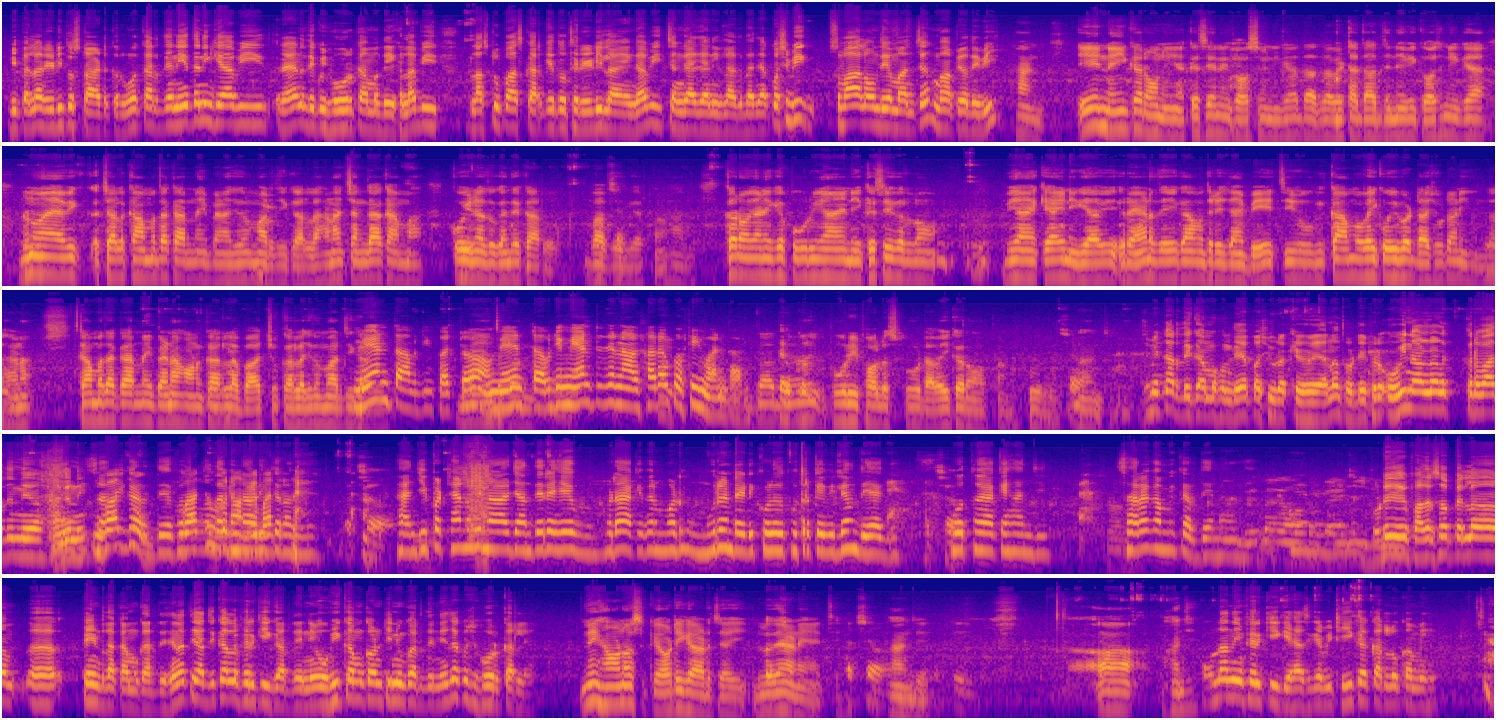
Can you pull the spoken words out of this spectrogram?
ਵੀ ਪਹਿਲਾਂ ਰੇਡੀ ਤੋਂ ਸਟਾਰਟ ਕਰੂੰਗਾ। ਘਰਦਿਆਂ ਨੇ ਇਹ ਤਾਂ ਨਹੀਂ ਕਿਹਾ ਵੀ ਰਹਿਣ ਦੇ ਕੋਈ ਹੋਰ ਕੰਮ ਦੇਖ ਲੈ, ਵੀ ਪਲੱਸ 2 ਪਾਸ ਕਰਕੇ ਤੂੰ ਉੱਥੇ ਰੇਡੀ ਲਾਏਗਾ, ਵੀ ਚੰਗਾ ਜਾਂ ਨਹੀਂ ਲੱਗਦਾ ਜਾਂ ਕੁਝ ਵੀ ਸਵਾਲ ਆਉਂਦੇ ਆ ਮਨ 'ਚ ਮਾਪਿਓ ਦੇ ਵੀ। ਹਾਂਜੀ। ਇਹ ਨਹੀਂ ਕਰਾਉਣੀ ਆ ਕਿਸੇ ਨੇ ਕੁਛ ਵੀ ਨਹੀਂ ਕਿਹਾ ਦਾਦਾ ਬੇਟਾ ਦਾਦੇ ਨੇ ਵੀ ਕੁਛ ਨਹੀਂ ਕਿਹਾ। ਉਹਨਾਂ ਨੂੰ ਐ ਵੀ ਚੱਲ ਕੰਮ ਤਾਂ ਕਰਨਾ ਹੀ ਪੈਣਾ ਜਦੋਂ ਮਰਜ਼ੀ ਕਰ ਲੈ ਹਨਾ? ਚੰਗਾ ਕੰਮ ਆ ਕੋਈ ਨਾ ਤੂੰ ਕਹਿੰਦੇ ਕਰ ਲੈ ਕਿਰਪਾ ਨਾਲ, ਹਾਂਜੀ। ਘਰੋਂ ਜਾਣੀ ਕਿ ਪੂਰੀਆਂ ਐ ਨਹੀਂ ਕਿਸੇ ਗੱਲੋਂ ਵੀ ਐ ਕਿਹਾ ਹੀ ਨਹੀਂ ਗਿਆ ਵੀ ਰਹਿਣ ਦੇ ਕੰਮ ਤੇਰੇ ਜਾਂ ਬੇਇੱਜ਼ਤੀ ਹੋਊਗੀ। ਕੰਮ ਬਈ ਕੋਈ ਵੱਡਾ ਛੋਟਾ ਨਹੀਂ ਹੁੰਦਾ ਹਨਾ? ਕੰਮ ਤਾਂ ਕਰਨਾ ਹੀ ਪੈਣਾ ਹੁਣ ਕਰ ਲੈ ਬਾਅਦ ਚੋਂ ਕਰ ਲੈ ਜਦੋਂ ਮਰਜ਼ੀ ਕਰ ਮਿਹਨਤ ਆਪਦੀ ਪਤਾ ਮਿਹਨਤ ਆਪਦੀ ਮਿਹਨਤ ਦੇ ਨਾਲ ਸਾਰਾ ਕੁਝ ਹੀ ਬਣਦਾ। ਦੀ ਪੂਰੀ ਫੁੱਲ ਸਪੋਰਟ ਆ ਬਈ ਘਰੋਂ ਆਪਾਂ ਨੂੰ ਪੂਰੀ। ਹਾਂਜੀ। ਜਿਵੇਂ ਘਰ ਦੇ ਕੰਮ ਹੁੰਦੇ ਆ ਪਸ਼ੂ ਰੱਖੇ ਹੋਏ ਆ ਨਾ ਤੁਹਾਡੇ ਫਿਰ ਉਹ ਵੀ ਨਾਲ ਨਾਲ ਕਰਵਾ ਦਿੰਦੇ ਆ ਹੈ ਕਿ ਨਹੀਂ? ਸਾਰੇ ਕਰਦੇ ਆ, ਪਸ਼ੂਆਂ ਦਾ ਵੀ ਨਾਲ ਹੀ ਕਰਾਉਂਦੇ, ਅੱਛਾ। ਹਾਂਜੀ ਪੱਠਿਆਂ ਨੂੰ ਵੀ ਨਾਲ ਜਾਂਦੇ ਰਹੇ ਵੜਾ ਕੇ ਫਿਰ ਮੂਰਨ ਡੈਡੀ ਕੋਲ ਕੁਤਰ ਕੇ ਵੀ ਲਿਆਉਂਦੇ ਹੈਗੇ। ਉੱਥੋਂ ਆ ਕੇ ਹਾਂਜੀ। ਸਾਰਾ ਕੰਮ ਹੀ ਕਰਦੇ ਨਾਲ। ਤੁਹਾਡੇ ਫਾਦਰ ਸਾਹਿਬ ਪਹਿਲਾਂ ਪੇਂਟ ਦਾ ਕੰਮ ਕਰਦੇ ਸੀ ਨਾ ਤੇ ਅੱਜ ਕੱਲ ਫਿਰ ਕੀ ਕਰਦੇ ਨੇ? ਉਹੀ ਕੰਮ ਕੰਟੀਨਿਊ ਕਰਦੇ ਨੇ ਜਾਂ ਕੁਝ ਹੋਰ ਕਰ ਲਿਆ? ਨਹੀਂ ਹੁਣ ਉਹ ਸਿਕਿਉਰਿਟੀ ਗਾਰਡ ਚ ਆਈ ਲੁਧਿਆਣੇ ਆ ਇੱਥੇ। ਅੱਛਾ। ਹਾਂਜੀ। ਆ ਹਾਂਜੀ। ਉਹਨਾਂ ਨੇ ਫਿਰ ਕੀ ਕਿਹਾ ਸੀਗਾ ਵੀ ਠੀਕ ਹੈ ਕਰ ਲਓ ਕੰਮ ਇਹ?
